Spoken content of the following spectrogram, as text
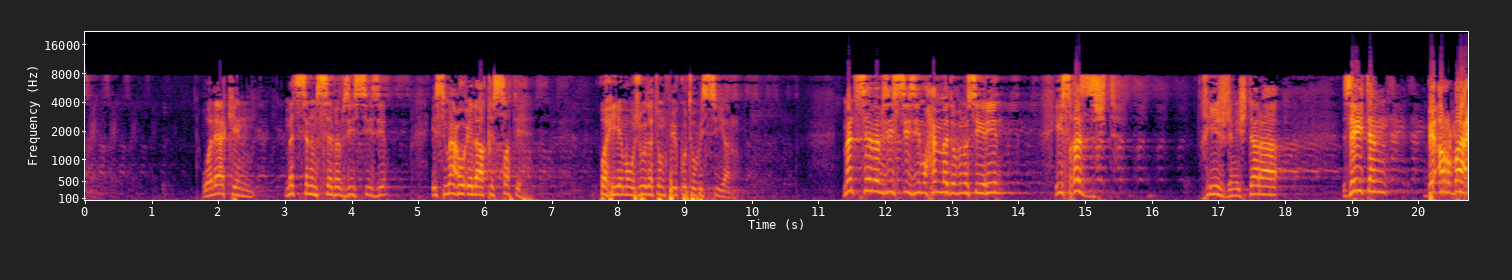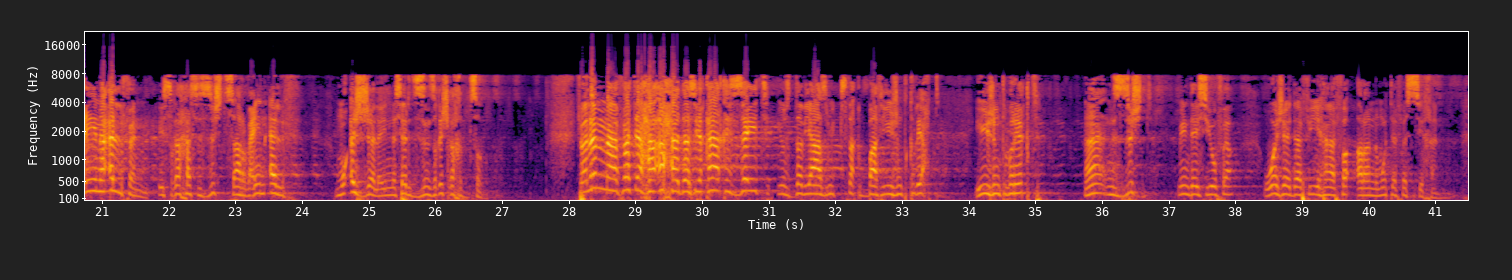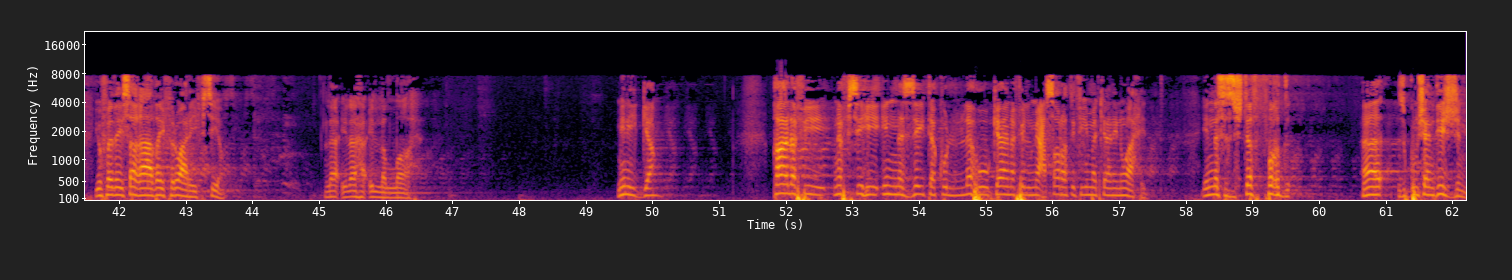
ولكن ما تسلم السبب زي السيزيغ اسمعوا إلى قصته وهي موجودة في كتب السير. من السبب زي السيزي محمد بن سيرين؟ يسغزشت. خيجن اشترى زيتا بأربعين ألفا. إسغخس الزشت أربعين ألف. مؤجلة. إن سرد الزنزغيش غخد فلما فتح أحد زقاق الزيت يزدد يعزمك استقبات يجن تقليحت يجن تبريقت ها؟ نزشت. من دي سيوفا. وجد فيها فأرا متفسخا. يوفا ذي صغى ضيف رواري لا إله إلا الله. من يقى قال في نفسه إن الزيت كله كان في المعصرة في مكان واحد. إن سجتف فغد. ها زقم شانديجن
